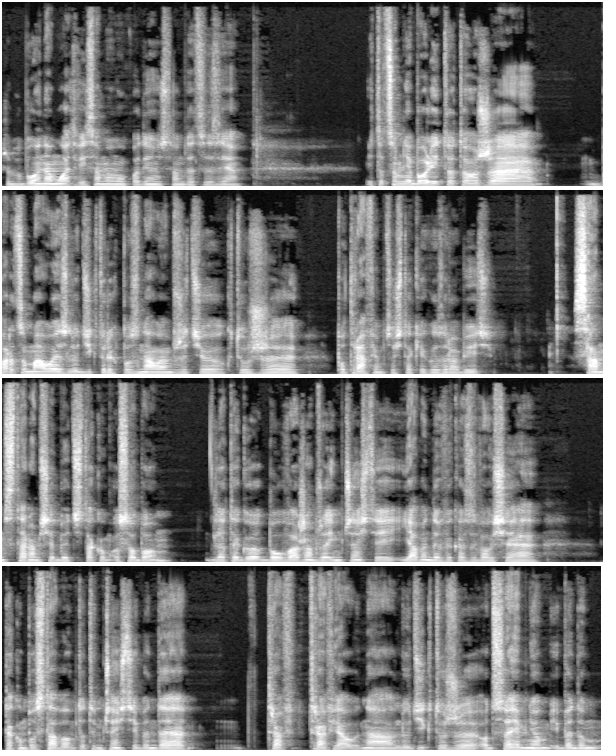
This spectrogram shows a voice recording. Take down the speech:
żeby było nam łatwiej samemu podjąć tą decyzję. I to, co mnie boli, to to, że bardzo mało jest ludzi, których poznałem w życiu, którzy potrafią coś takiego zrobić. Sam staram się być taką osobą, dlatego, bo uważam, że im częściej ja będę wykazywał się taką postawą, to tym częściej będę traf, trafiał na ludzi, którzy odzajemnią i będą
